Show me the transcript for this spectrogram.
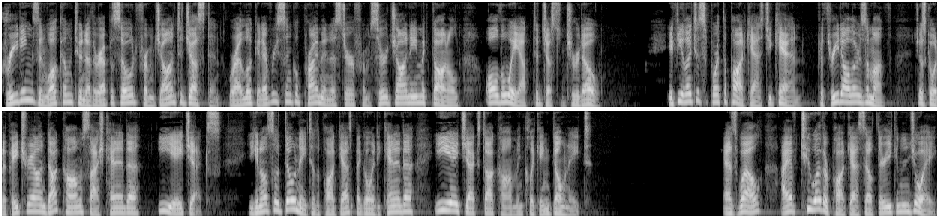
Greetings and welcome to another episode from John to Justin, where I look at every single Prime Minister from Sir John A. Macdonald all the way up to Justin Trudeau. If you'd like to support the podcast, you can. For $3 a month, just go to patreon.com slash CanadaEHX. You can also donate to the podcast by going to CanadaEHX.com and clicking Donate. As well, I have two other podcasts out there you can enjoy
